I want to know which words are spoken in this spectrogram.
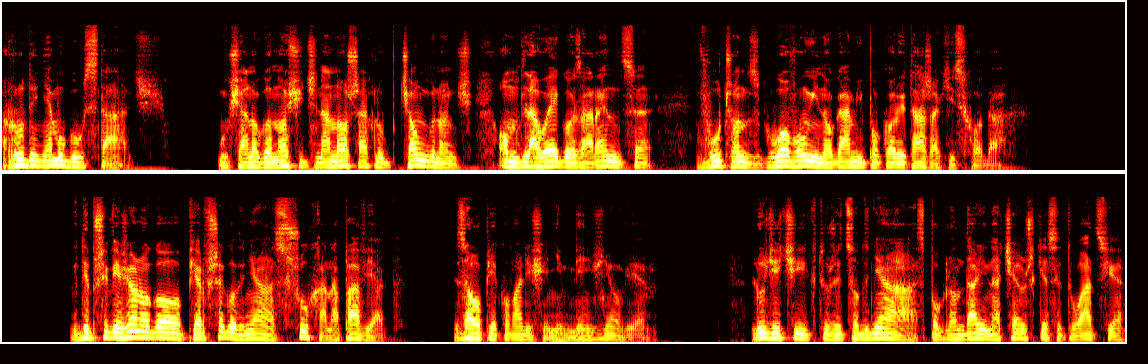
Rudy nie mógł stać. Musiano go nosić na noszach lub ciągnąć omdlałego za ręce, włócząc głową i nogami po korytarzach i schodach. Gdy przywieziono go pierwszego dnia z szucha na pawiak, zaopiekowali się nim więźniowie. Ludzie ci, którzy co dnia spoglądali na ciężkie sytuacje,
